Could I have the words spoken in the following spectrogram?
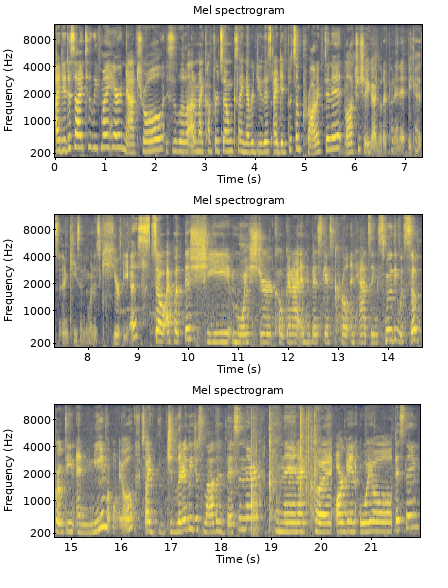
I did decide to leave my hair natural. This is a little out of my comfort zone because I never do this. I did put some product in it. I'll actually show you guys what I put in it because in case anyone is curious. So I put this SheaMoisture Coconut and Hibiscus Curl Enhancing Smoothie with Silk Protein and Neem Oil. So I literally just lathered this in there and then I put argan oil, this thing,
